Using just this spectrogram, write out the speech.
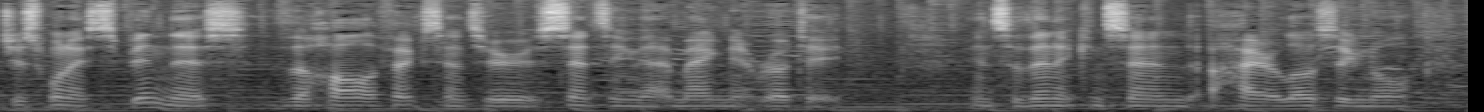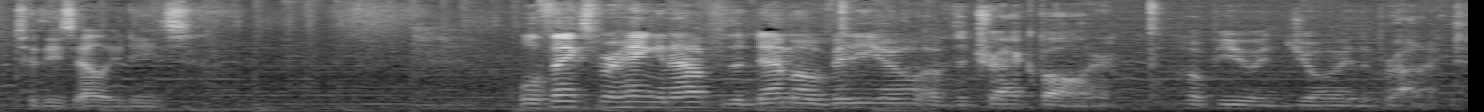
Just when I spin this, the Hall effect sensor is sensing that magnet rotate, and so then it can send a higher low signal to these LEDs. Well, thanks for hanging out for the demo video of the Trackballer. Hope you enjoy the product.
